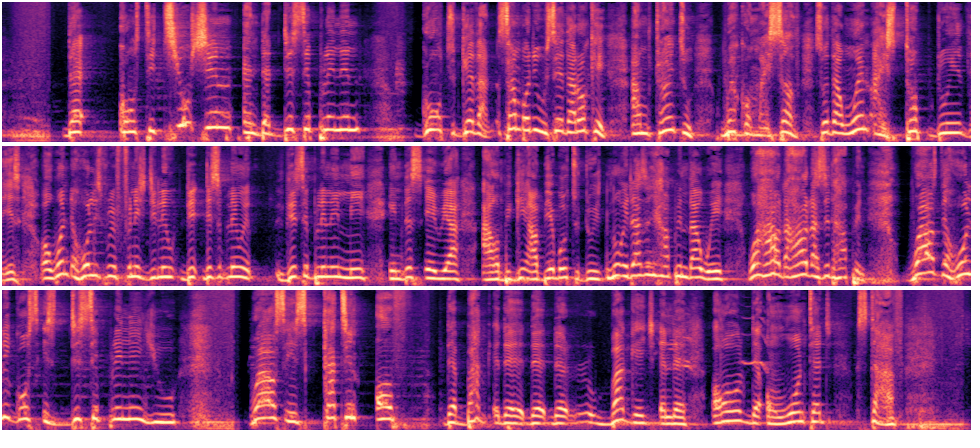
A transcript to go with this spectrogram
the constitution and the disciplining go together. Somebody will say that, okay, I'm trying to work on myself so that when I stop doing this, or when the Holy Spirit finish dealing, disciplining, disciplining me in this area, I'll begin, I'll be able to do it. No, it doesn't happen that way. Well, how, how does it happen? Whilst the Holy Ghost is disciplining you, whilst he's cutting off the bag, the, the, the baggage and the, all the unwanted stuff,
